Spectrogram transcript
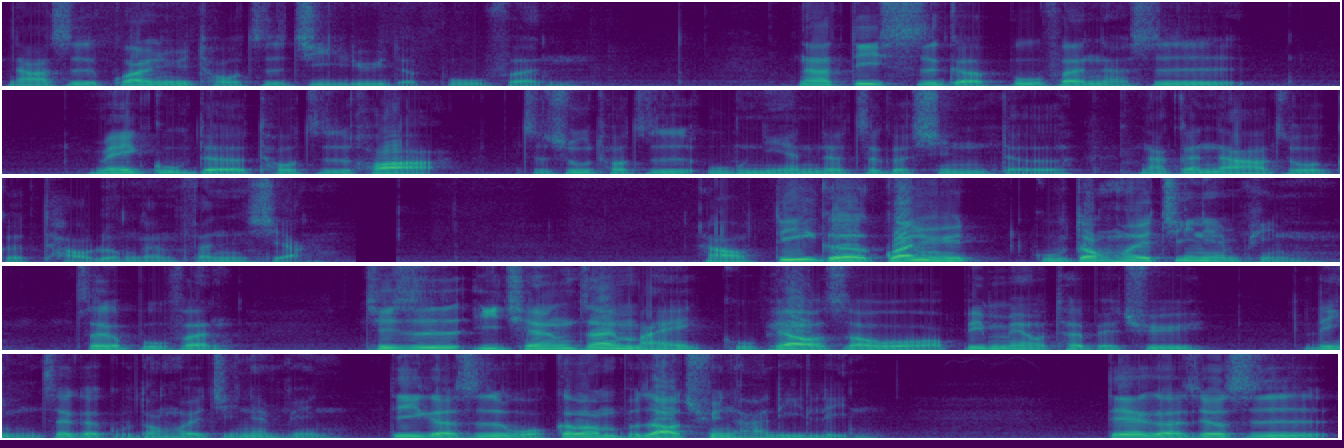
那是关于投资纪律的部分。那第四个部分呢，是美股的投资化指数投资五年的这个心得，那跟大家做个讨论跟分享。好，第一个关于股东会纪念品这个部分，其实以前在买股票的时候，我并没有特别去领这个股东会纪念品。第一个是我根本不知道去哪里领。第二个就是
